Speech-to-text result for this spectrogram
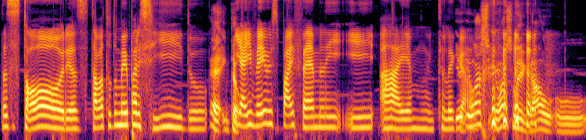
das histórias, tava tudo meio parecido. É, então. E aí veio o Spy Family e. Ai, é muito legal. Eu, eu acho, eu acho legal o,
